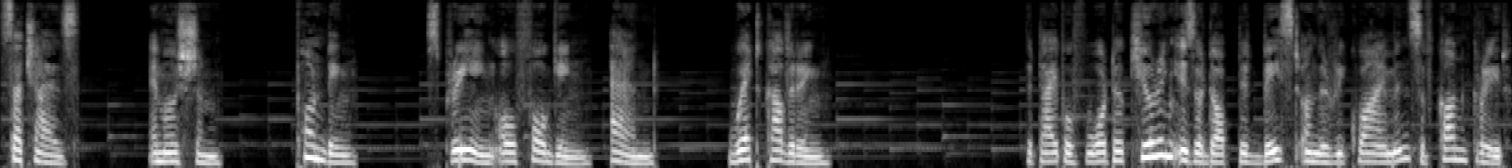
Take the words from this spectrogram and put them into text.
such as immersion, ponding, spraying or fogging, and wet covering. The type of water curing is adopted based on the requirements of concrete.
